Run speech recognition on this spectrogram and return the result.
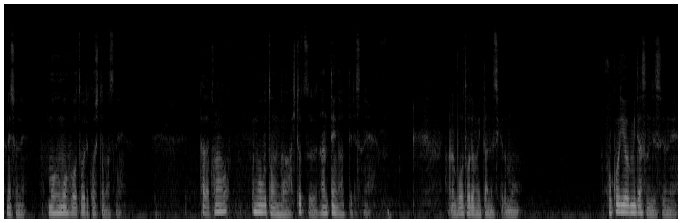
何でしょうね。モフモフを通り越してますね。ただこの羽毛布団が一つ難点があってですね。あの冒頭でも言ったんですけども埃を生み出すんですよね。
